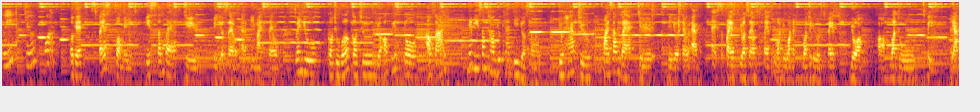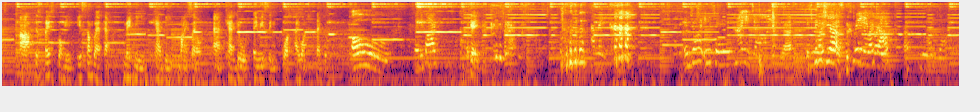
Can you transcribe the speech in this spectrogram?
Three, two, one. Okay, space for me is somewhere to be yourself and be myself. When you go to work, go to your office, go outside, maybe sometimes you can't be yourself. You have to find somewhere to be yourself and express yourself. Space what you want, what to do. Space your uh, what to speak. Yeah. Uh, the space for me is somewhere that make me can be myself and can do everything what I want. Thank you. Oh, 35. Okay. I think. Enjoy eating. I enjoy. Yeah. It's delicious. Really Right enjoy. now. You like that?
